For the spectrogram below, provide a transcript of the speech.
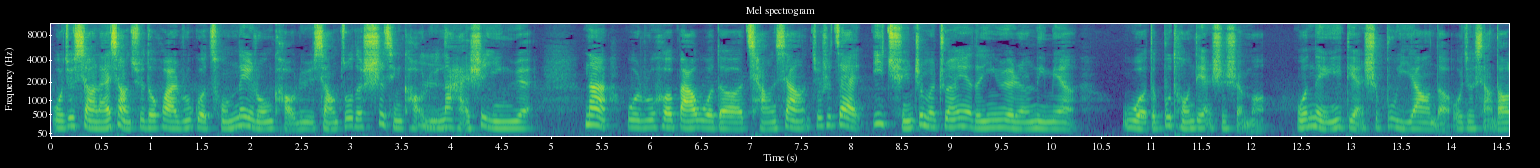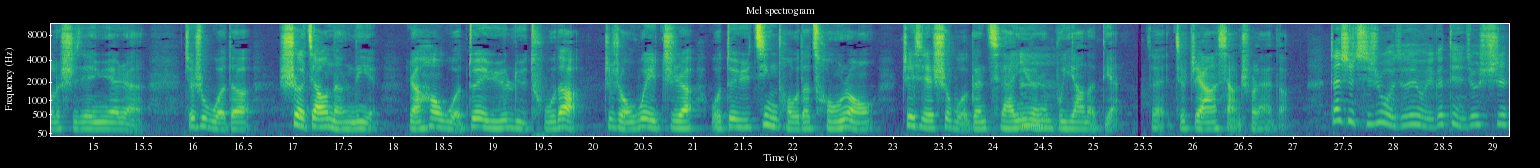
我就想来想去的话，如果从内容考虑，想做的事情考虑，那还是音乐。那我如何把我的强项，就是在一群这么专业的音乐人里面，我的不同点是什么？我哪一点是不一样的？我就想到了世界音乐人，就是我的社交能力，然后我对于旅途的这种未知，我对于镜头的从容，这些是我跟其他音乐人不一样的点。对，就这样想出来的。但是其实我觉得有一个点就是，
